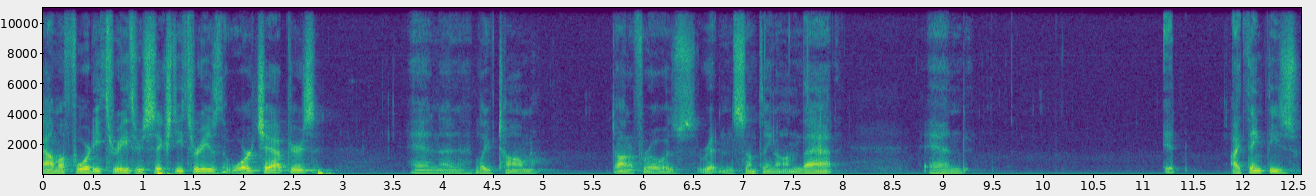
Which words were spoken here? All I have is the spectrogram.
Alma 43 through 63 is the war chapters. And I believe Tom Donifro has written something on that. And it, I think these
